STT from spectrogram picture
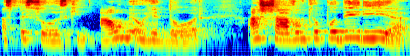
as pessoas que ao meu redor achavam que eu poderia,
